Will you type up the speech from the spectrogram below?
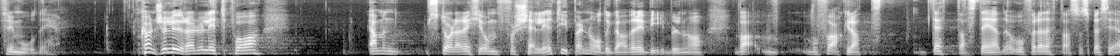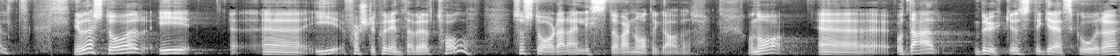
frimodig. Kanskje lurer du litt på ja, men Står det ikke om forskjellige typer nådegaver i Bibelen? og hva, Hvorfor akkurat dette stedet, og hvorfor er dette så spesielt? Jo, Der står i I 1. Korinterbrev 12 så står det en liste over nådegaver. Og, nå, uh, og Der brukes det greske ordet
